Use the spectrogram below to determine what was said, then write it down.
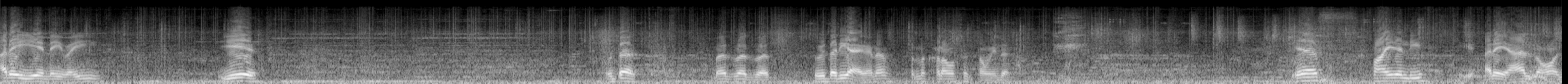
अरे, ये नहीं भाई। ये। उधर। बस बस बस। तो इधर ही आएगा ना तो मैं खड़ा हो सकता हूँ इधर। यस फाइनली अरे यार लॉल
